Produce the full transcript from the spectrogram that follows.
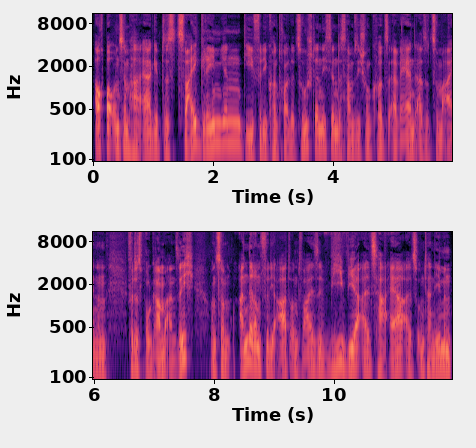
Auch bei uns im HR gibt es zwei Gremien, die für die Kontrolle zuständig sind. Das haben Sie schon kurz erwähnt. Also zum einen für das Programm an sich und zum anderen für die Art und Weise, wie wir als HR, als Unternehmen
